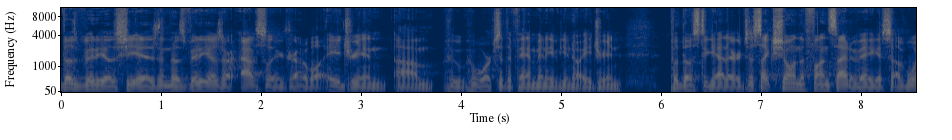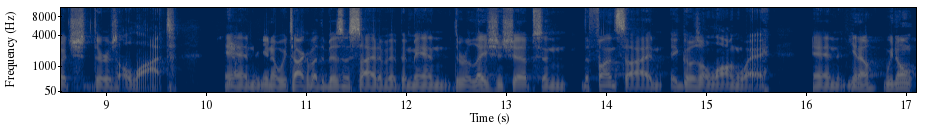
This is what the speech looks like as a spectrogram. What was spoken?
those videos she is, and those videos are absolutely incredible. Adrian, um, who who works at the fam, many of you know Adrian, put those together, just like showing the fun side of Vegas, of which there's a lot. And you know, we talk about the business side of it, but man, the relationships and the fun side, it goes a long way. And you know, we don't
